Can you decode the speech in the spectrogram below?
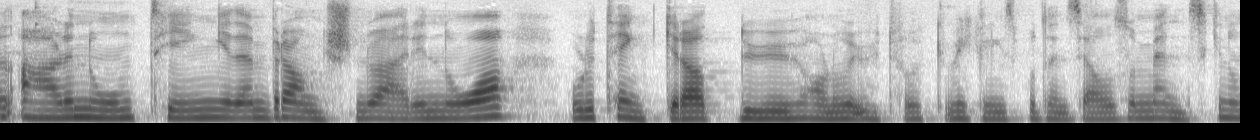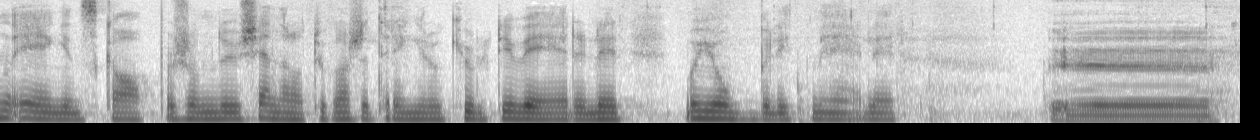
Men er det noen ting i den bransjen du er i nå, hvor du tenker at du har noe utviklingspotensial som menneske? Noen egenskaper som du kjenner at du kanskje trenger å kultivere eller må jobbe litt med? eller... Eh,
